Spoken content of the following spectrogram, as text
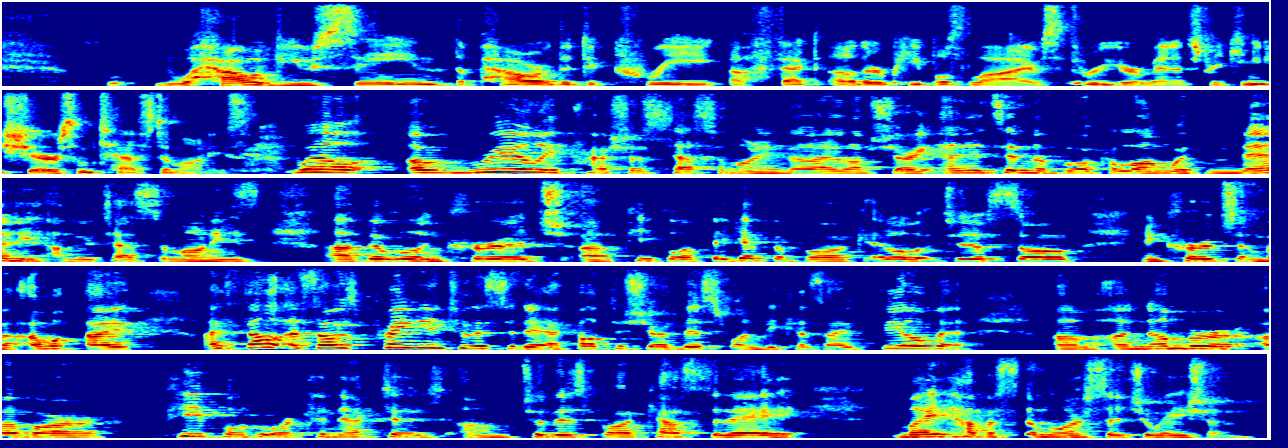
how have you seen the power of the decree affect other people's lives through your ministry? Can you share some testimonies? Well, a really precious testimony that I love sharing, and it's in the book along with many other testimonies uh, that will encourage uh, people if they get the book. It'll just so encourage them. But I, I, I felt as I was praying into this today, I felt to share this one because I feel that um, a number of our people who are connected um, to this broadcast today might have a similar situation.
